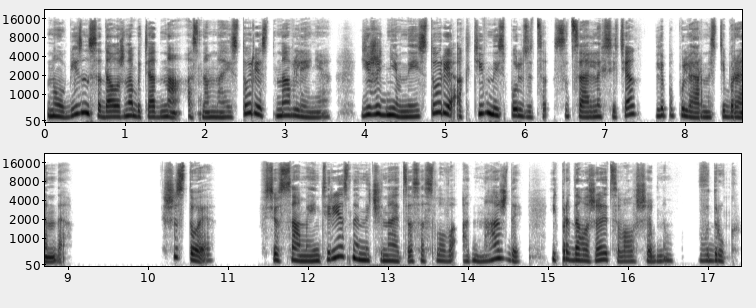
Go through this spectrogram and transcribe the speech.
но у бизнеса должна быть одна основная история становления. Ежедневные истории активно используются в социальных сетях для популярности бренда. Шестое. Все самое интересное начинается со слова «однажды» и продолжается волшебным «вдруг».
